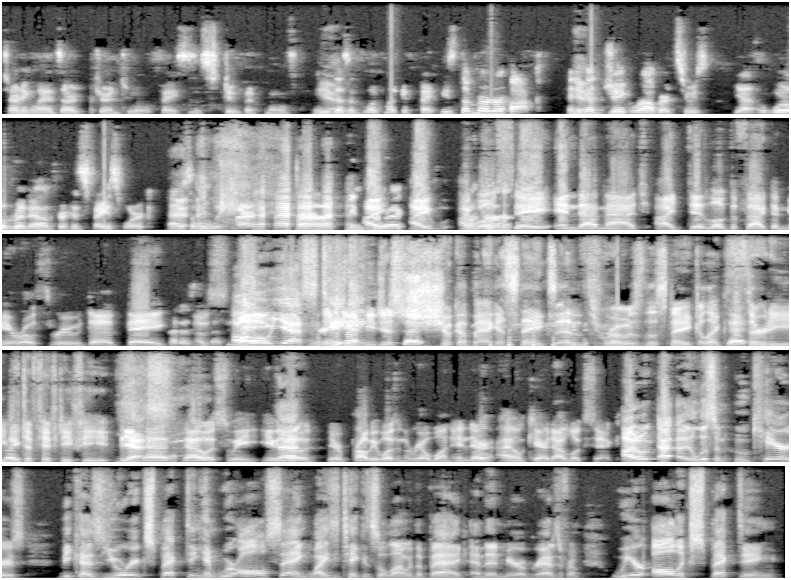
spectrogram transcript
turning Lance Archer into a face is a stupid move. He Yeah. doesn't look like a face. He's the murder hawk. And you got Jake Roberts, who's yeah world renowned for his face work. Absolutely, Mark. Yeah. Incorrect. I I will uh-huh. say in that match, I did love the fact that Miro threw the bag That is the of snakes. oh, yes. he just That- shook a bag of snakes and throws the snake like That- 30 like- to 50 feet. yes. That that was sweet. Even That- though there probably wasn't a real one in there, I don't care. That looks sick. I don't I, I- listen. Who cares? Because you were expecting him. We're all saying, "Why is he taking so long with the bag?" And then Miro grabs it from. him. We're all expecting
